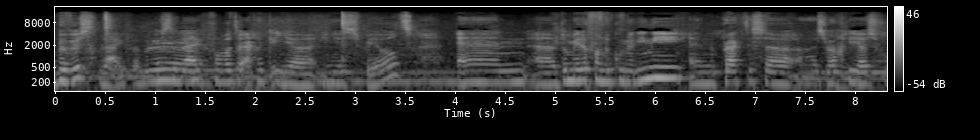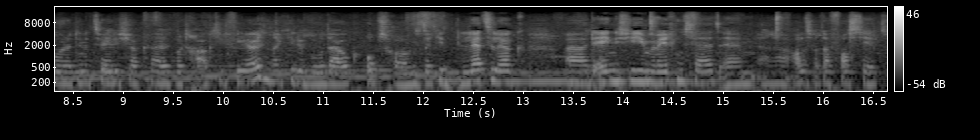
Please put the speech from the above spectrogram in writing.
Bewust te blijven. Bewust te Mm. blijven van wat er eigenlijk in je, in je speelt. En eh, door middel van de Kundalini en de practice eh, zorg je juist voor dat in het tweede chakra het wordt geactiveerd. En dat je de boel daar ook opschoont. Dus dat je letterlijk de energie in beweging zet en alles wat daar vast zit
